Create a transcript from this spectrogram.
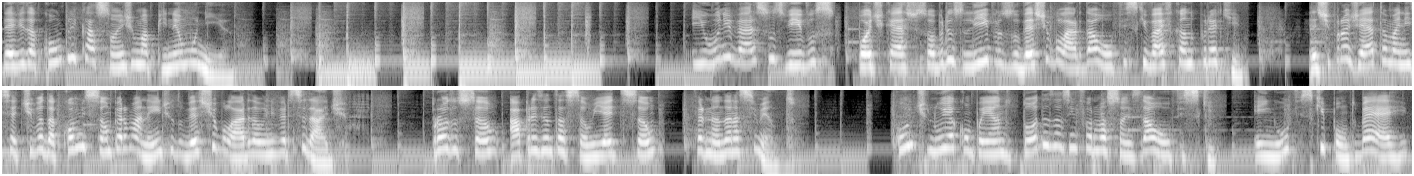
devido a complicações de uma pneumonia. Universos Vivos, podcast sobre os livros do vestibular da UFES, que vai ficando por aqui. Este projeto é uma iniciativa da Comissão Permanente do Vestibular da Universidade. Produção, apresentação e edição: Fernanda Nascimento. Continue acompanhando todas as informações da UFSC em ufsc.br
